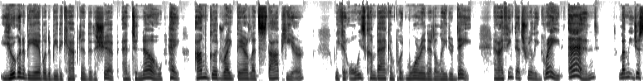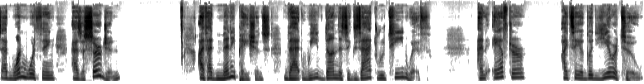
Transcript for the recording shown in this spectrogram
you're going to be able to be the captain of the ship and to know, hey, I'm good right there. Let's stop here. We can always come back and put more in at a later date. And I think that's really great. And let me just add one more thing as a surgeon. I've had many patients that we've done this exact routine with. And after I'd say a good year or two,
